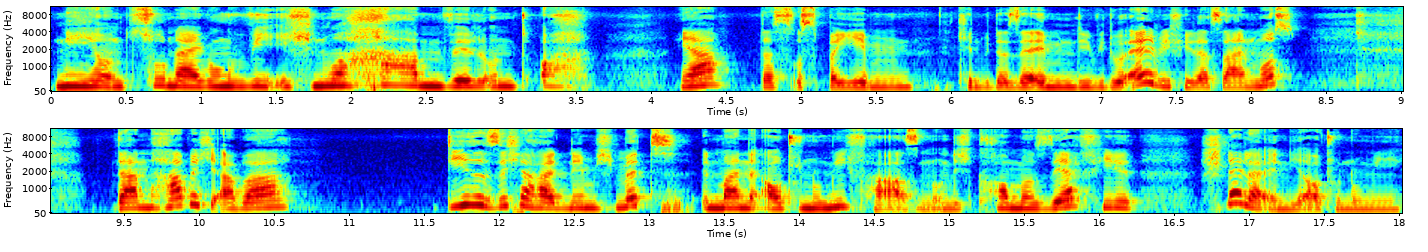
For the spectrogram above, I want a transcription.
Nähe und Zuneigung, wie ich nur haben will. Und oh, ja, das ist bei jedem Kind wieder sehr individuell, wie viel das sein muss. Dann habe ich aber diese Sicherheit nehme ich mit in meine Autonomiephasen und ich komme sehr viel schneller in die Autonomie.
